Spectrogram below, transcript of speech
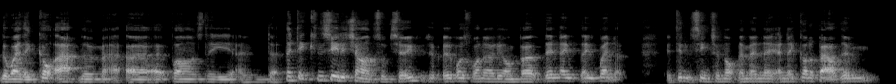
the way they got at them uh, at Barnsley, and uh, they did concede a chance or two. There was one early on, but then they, they went. It didn't seem to knock them, and they and they got about them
